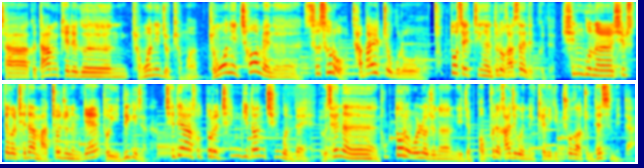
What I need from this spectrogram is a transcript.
자, 그 다음 캐릭은 경원이죠, 경원. 경원이 처음에는 스스로 자발적으로 속도 세팅을 들어갔어야 됐거든. 신군을 10스택을 최대한 맞춰주는 게 더 이득이잖아. 최대한 속도를 챙기던 친구인데 요새는 속도를 올려주는 이제 버프를 가지고 있는 캐릭이 추가가 좀 됐습니다.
